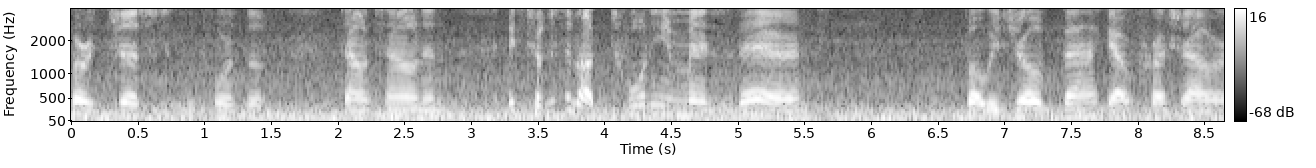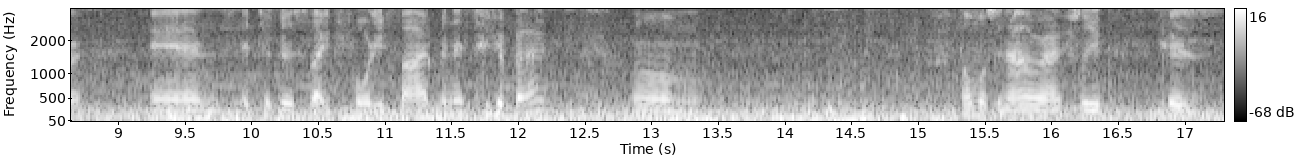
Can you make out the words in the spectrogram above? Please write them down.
worked just north of downtown, and it took us about 20 minutes there, but we drove back at rush hour and it took us like 45 minutes to get back. Um, almost an hour actually, because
